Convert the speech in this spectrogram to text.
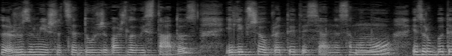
розумієш, що це дуже важливий статус, і ліпше обратитися не самому і зробити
